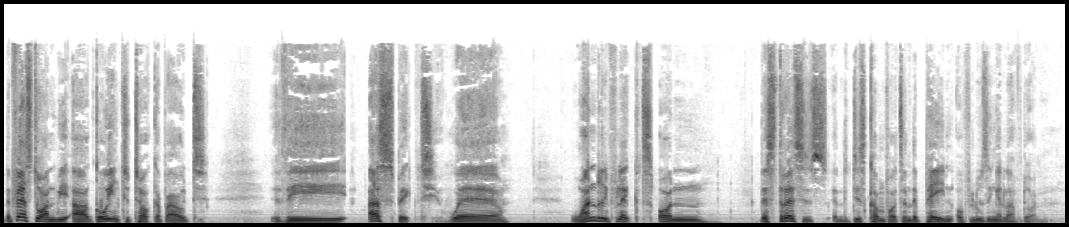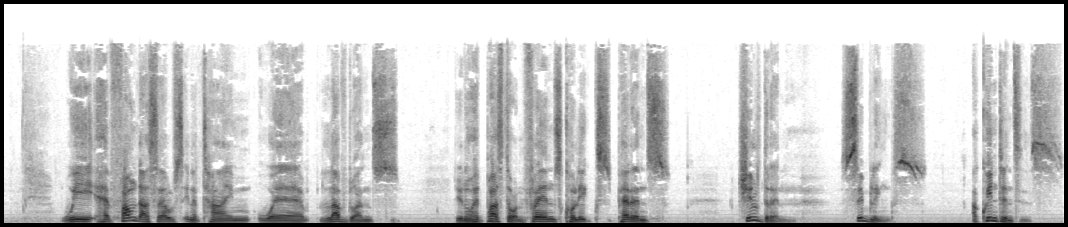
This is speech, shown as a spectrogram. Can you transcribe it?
The first one, we are going to talk about the aspect where one reflects on the stresses and the discomforts and the pain of losing a loved one. We have found ourselves in a time where loved ones, you know, had passed on friends, colleagues, parents, children, siblings, acquaintances,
